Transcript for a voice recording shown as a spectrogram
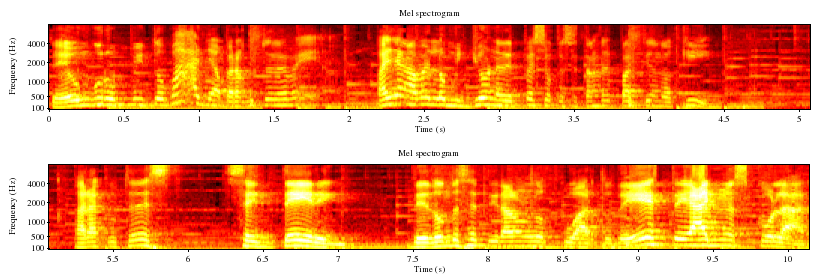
de un grupito, vayan para que ustedes vean, vayan a ver los millones de pesos que se están repartiendo aquí, para que ustedes se enteren de dónde se tiraron los cuartos de este año escolar,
